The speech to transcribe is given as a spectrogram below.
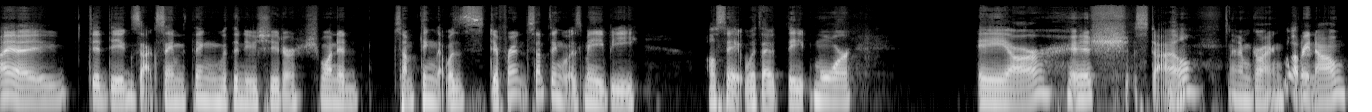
I, I did the exact same thing with the new shooter. She wanted something that was different, something that was maybe, I'll say it without the more AR ish style. Mm-hmm. And I'm going Modern. right now.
